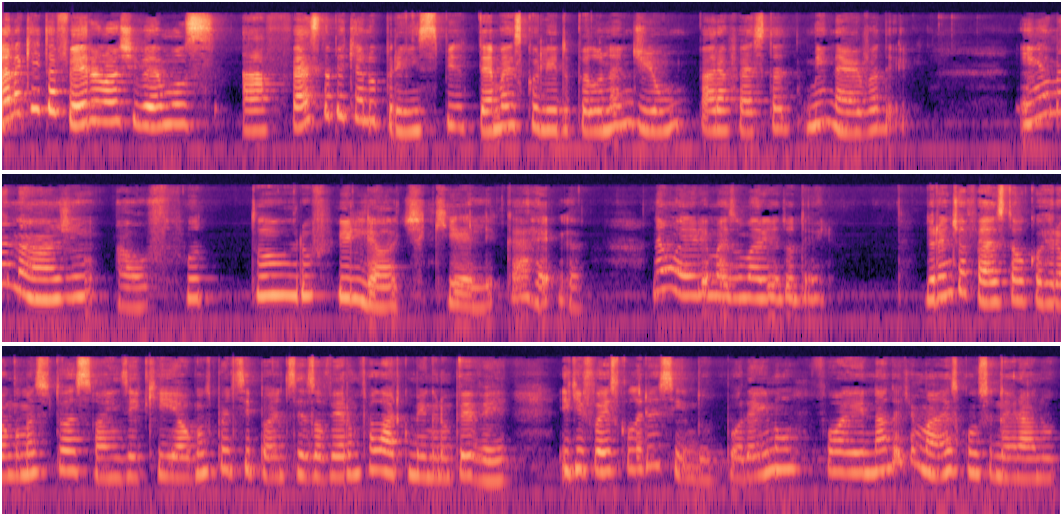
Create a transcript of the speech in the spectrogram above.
Já na quinta-feira, nós tivemos a Festa Pequeno Príncipe, tema escolhido pelo Nandium para a festa Minerva dele, em homenagem ao futuro filhote que ele carrega. Não ele, mas o marido dele. Durante a festa ocorreram algumas situações em que alguns participantes resolveram falar comigo no PV e que foi esclarecido, porém não foi nada demais considerando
